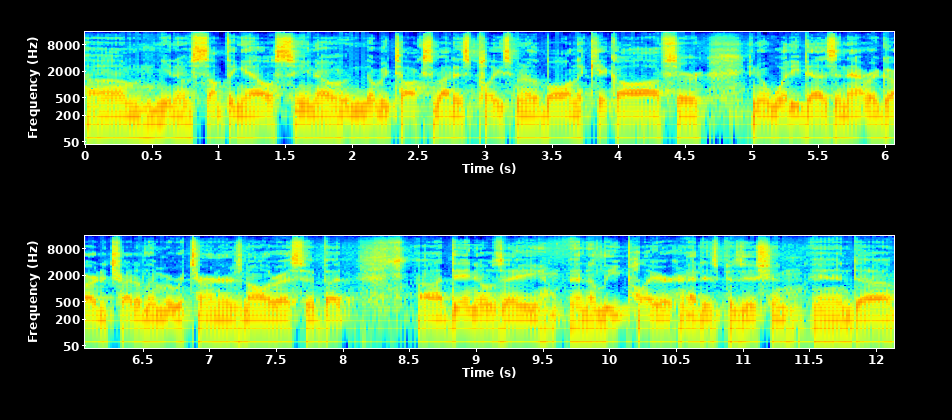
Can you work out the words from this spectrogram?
um, you know something else you know nobody talks about his placement of the ball in the kickoffs or you know what he does in that regard to try to limit returners and all the rest of it. But uh, Daniel's a an elite player at his position and uh,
